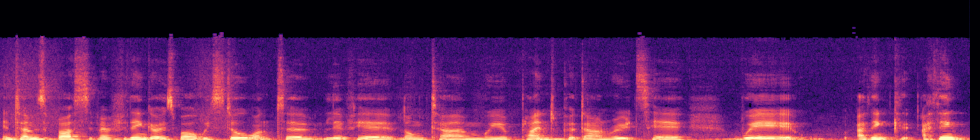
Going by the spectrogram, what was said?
in terms of us, if everything goes well, we still want to live here long term. We are planning mm-hmm. to put down roots here. We're, I think, I think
